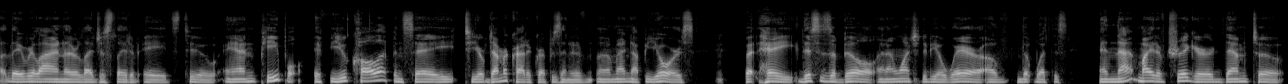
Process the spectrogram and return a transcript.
they rely on their legislative aides too and people. If you call up and say to your Democratic representative, it might not be yours, but hey, this is a bill, and I want you to be aware of the, what this, and that might have triggered them to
